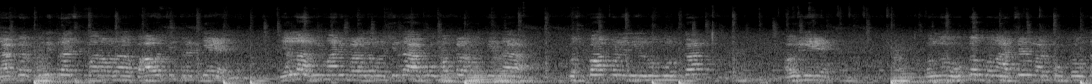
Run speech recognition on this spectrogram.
ಡಾಕ್ಟರ್ ಪುನೀತ್ ರಾಜ್ಕುಮಾರ್ ಅವರ ಭಾವಚಿತ್ರಕ್ಕೆ ಎಲ್ಲ ಅಭಿಮಾನಿ ಬಳಗದ ವತಿಯಿಂದ ಹಾಗೂ ಮಕ್ಕಳ ವತಿಯಿಂದ ಪುಷ್ಪಾರ್ಪಣೆ ನೀಡುವ ಮೂಲಕ ಅವರಿಗೆ ಒಂದು ಹುಟ್ಟಬ್ಬನ ಆಚರಣೆ ಮಾಡಬೇಕು ಅಂತ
